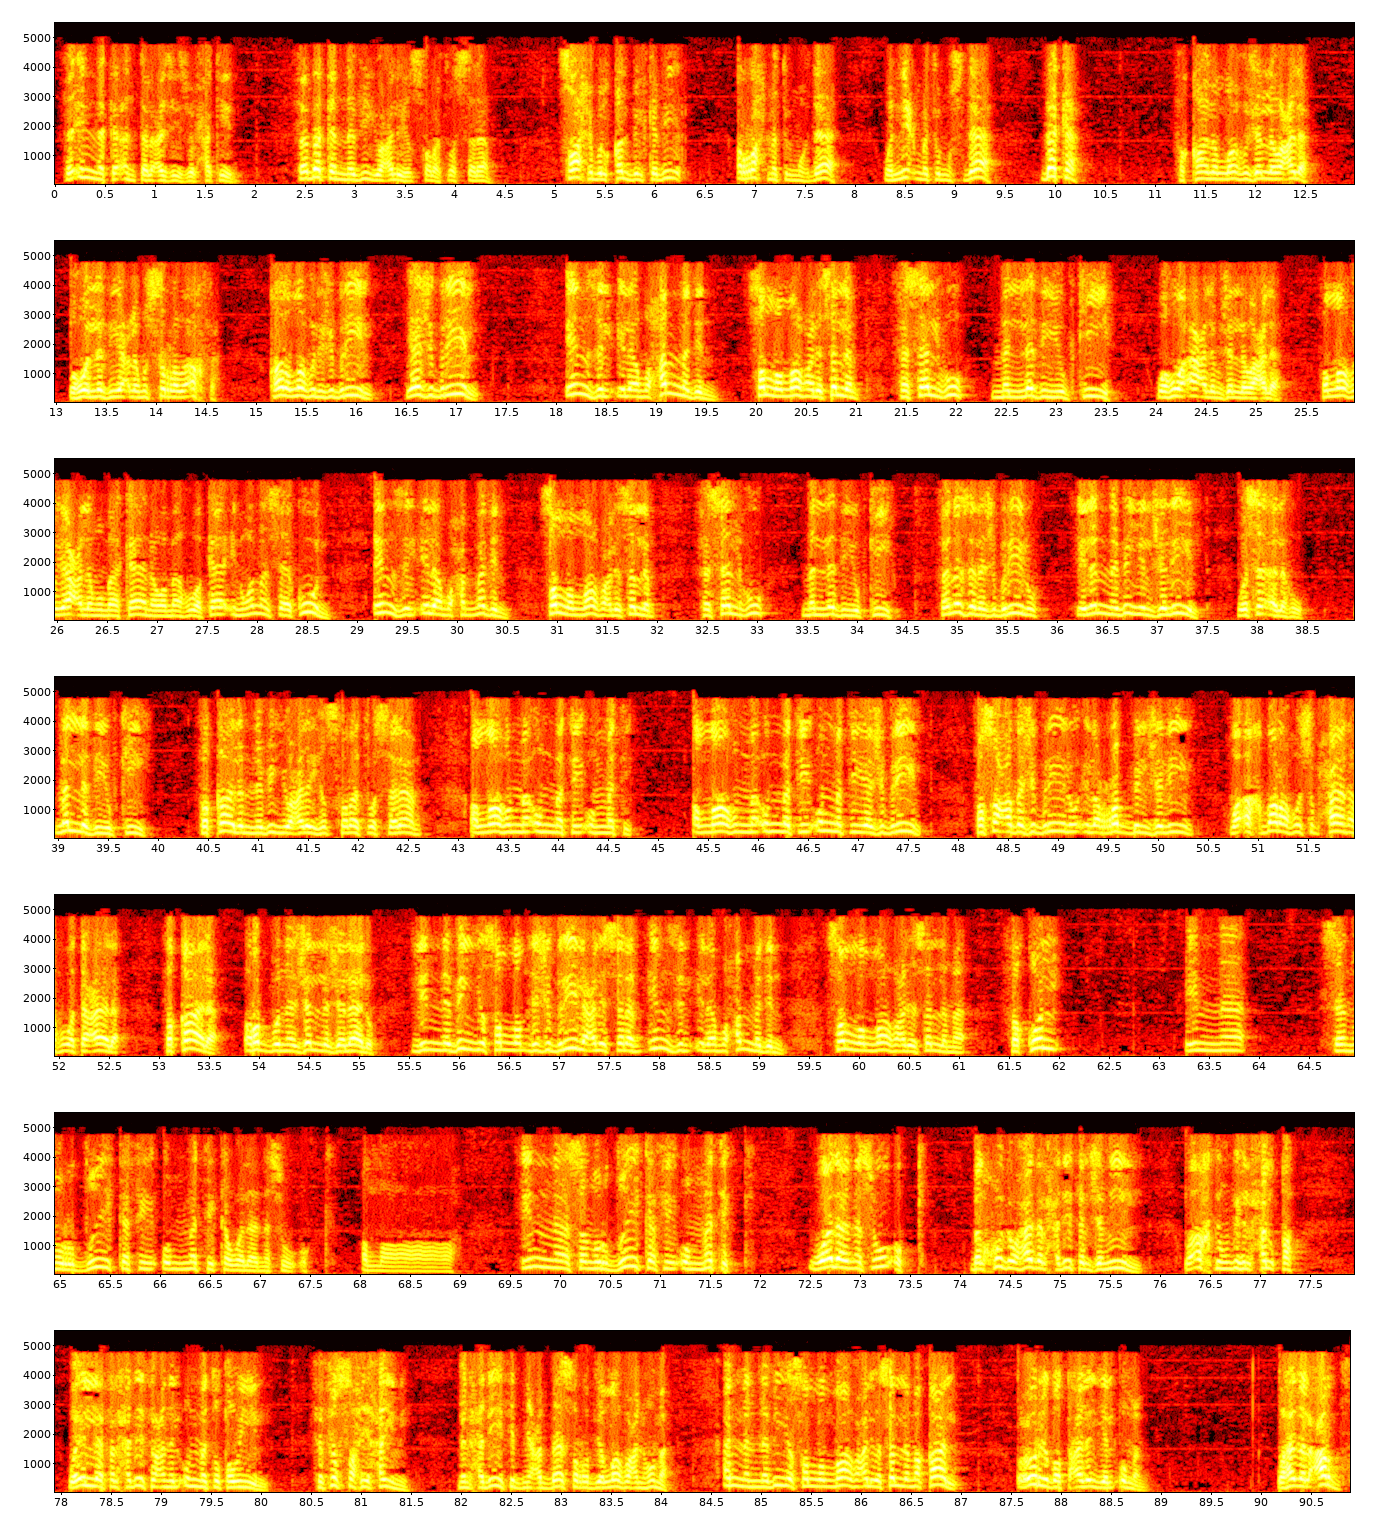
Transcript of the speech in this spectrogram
فإنك أنت العزيز الحكيم. فبكى النبي عليه الصلاة والسلام. صاحب القلب الكبير الرحمة المهداة والنعمة المسداة. بكى. فقال الله جل وعلا وهو الذي يعلم السر وأخفى قال الله لجبريل يا جبريل انزل إلى محمد صلى الله عليه وسلم فسله ما الذي يبكيه وهو أعلم جل وعلا. فالله يعلم ما كان وما هو كائن وما سيكون. انزل إلى محمد صلى الله عليه وسلم فسله ما الذي يبكيه. فنزل جبريل إلى النبي الجليل وسأله ما الذي يبكيه؟ فقال النبي عليه الصلاة والسلام اللهم أمتي أمتي اللهم أمتي أمتي يا جبريل. فصعد جبريل إلى الرب الجليل وأخبره سبحانه وتعالى فقال ربنا جل جلاله للنبي صلى لجبريل عليه السلام انزل إلى محمد صلى الله عليه وسلم فقل إن سنرضيك في أمتك ولا نسوءك. الله. إنا سنرضيك في أمتك ولا نسوءك. بل خذوا هذا الحديث الجميل وأختم به الحلقة وإلا فالحديث عن الأمة طويل. ففي الصحيحين من حديث ابن عباس رضي الله عنهما أن النبي صلى الله عليه وسلم قال عرضت علي الأمم. وهذا العرض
